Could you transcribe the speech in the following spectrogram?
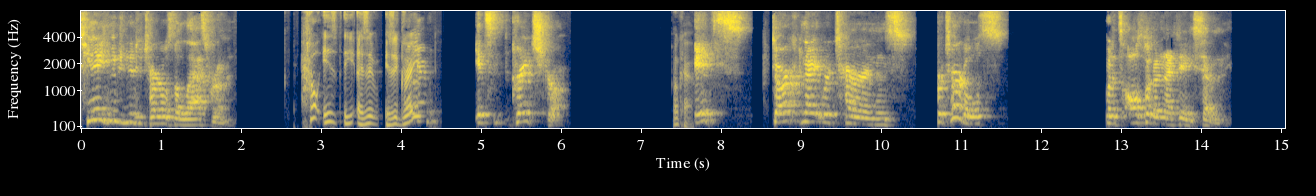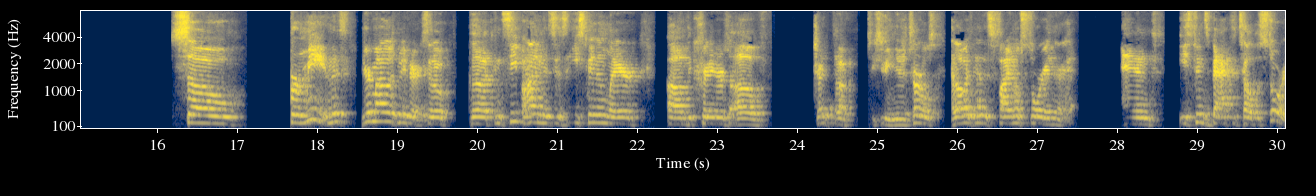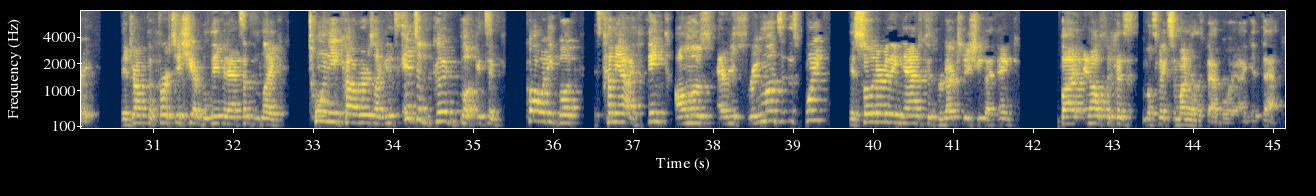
Teenage Mutant Ninja Turtles: The Last Ronin. How is is it is it great? It's great strong. Okay. It's Dark Knight Returns for Turtles, but it's also in 1987. So for me, and this your mileage may vary. So the conceit behind this is Eastman and Laird, um, the creators of uh, excuse me, Ninja Turtles, had always had this final story in their head, and Eastman's back to tell the story. They dropped the first issue, I believe it had something like 20 covers. Like it's it's a good book. It's a quality book. It's coming out, I think, almost every three months at this point. They slowed everything down because production issues, I think, but and also because let's make some money on this bad boy. I get that.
